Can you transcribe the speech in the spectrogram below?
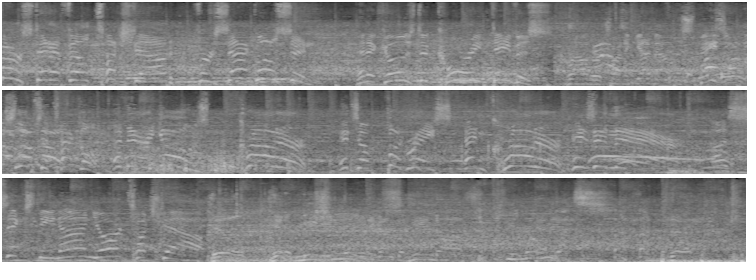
First NFL touchdown for Zach Wilson. And it goes to Corey Davis. Crowder trying to get him out in space. Slips a tackle. And there he goes. Crowder. It's a foot race. And Crowder is in there. A 69 yard touchdown. Hill hit immediately when he got the handoff. You know that's the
